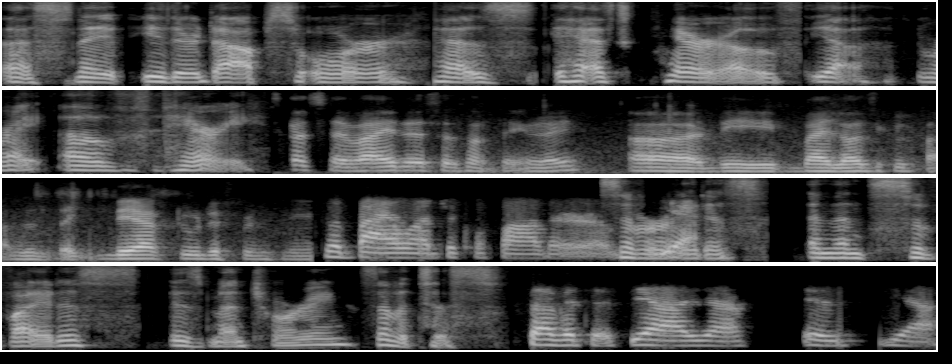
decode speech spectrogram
A Snape either adopts or has has care of. Yeah, right. Of Harry. It's called Severitus or something, right? Uh, the biological father. Like they have two different names. The biological father. Of, Severitus. Yeah. And then Sevitus is mentoring. Sevitus. Sevitus, yeah, yeah is, yeah,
